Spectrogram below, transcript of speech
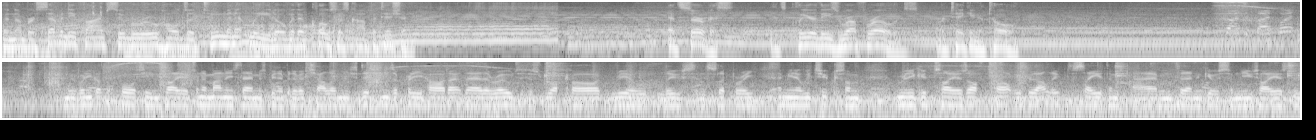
the number 75 Subaru holds a two-minute lead over the closest competition. At service, it's clear these rough roads are taking a toll. We've only got the 14 tyres, trying to manage them has been a bit of a challenge. The conditions are pretty hard out there, the roads are just rock hard, real loose and slippery. And you know, we took some really good tyres off partway through that loop to save them, um, to then give us some new tyres to,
